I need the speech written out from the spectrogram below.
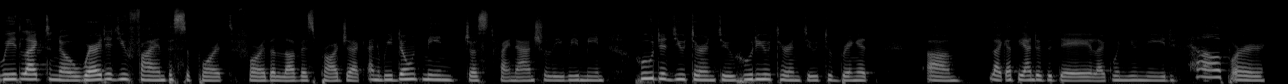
we'd like to know where did you find the support for the Love is project? And we don't mean just financially. We mean who did you turn to? Who do you turn to to bring it um like at the end of the day, like when you need help or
